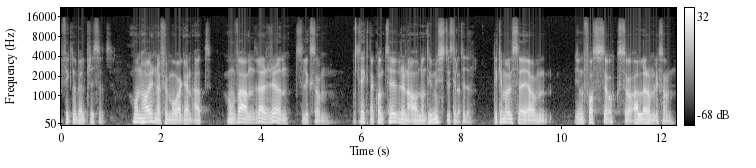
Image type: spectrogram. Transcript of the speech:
Fick Nobelpriset. Hon har ju den här förmågan att hon vandrar runt liksom och tecknar konturerna av någonting mystiskt hela tiden. Det kan man väl säga om Jon Fosse också. Alla de liksom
